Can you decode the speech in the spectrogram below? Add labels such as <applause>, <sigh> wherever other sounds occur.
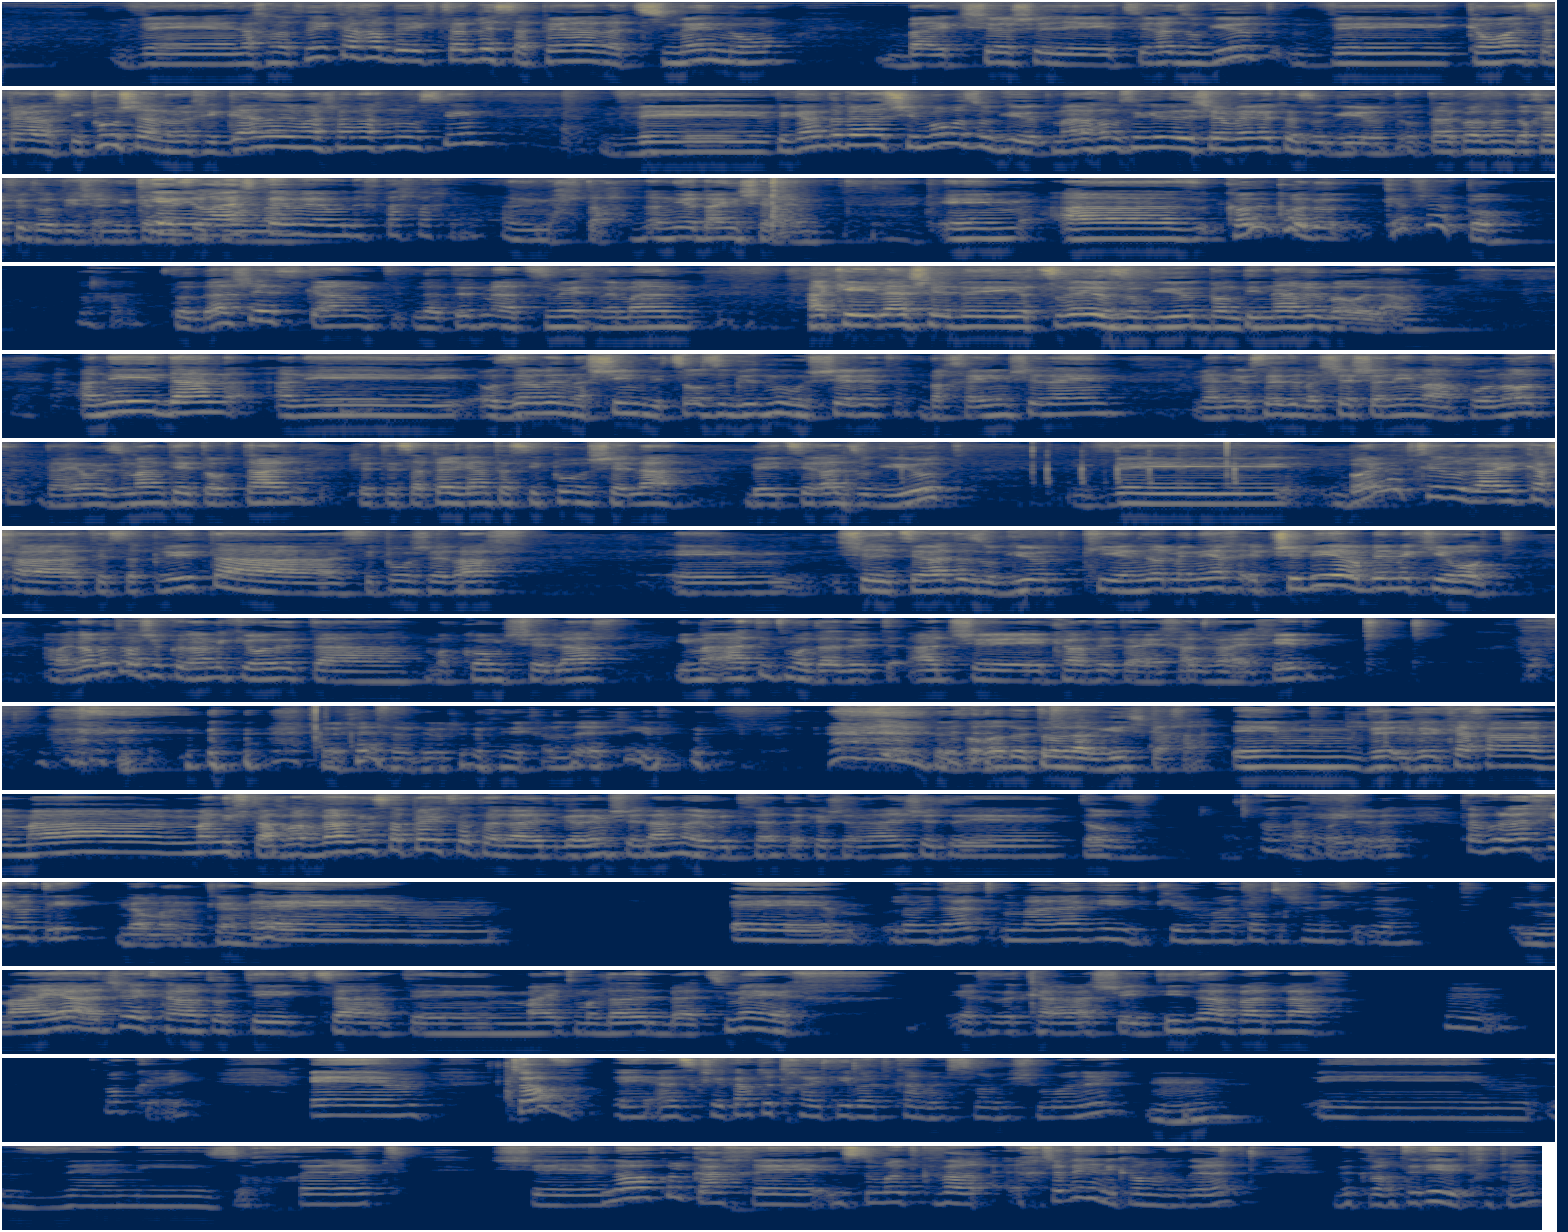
ואנחנו נתחיל ככה קצת לספר על עצמנו בהקשר של יצירת זוגיות, וכמובן נספר על הסיפור שלנו, איך הגענו למה שאנחנו עושים. ו... וגם נדבר על שימור הזוגיות, מה אנחנו עושים כדי לשמר את הזוגיות. אותה כל הזמן דוחפת אותי שאני אכנס כי אני רואה לתמונה. שאתם, הוא נחתך לכם. אני נחתך, אני עדיין שלם. אמ, אז קודם כל, כיף שאת פה. נכון. תודה שהסכמת לתת מעצמך למען הקהילה של יוצרי זוגיות במדינה ובעולם. אני דן, אני עוזר לנשים ליצור זוגיות מאושרת בחיים שלהן, ואני עושה את זה בשש שנים האחרונות, והיום הזמנתי את אורטל שתספר גם את הסיפור שלה ביצירת זוגיות. ובואי נתחיל אולי ככה, תספרי את הסיפור שלך של יצירת הזוגיות, כי אני מניח, את שלי הרבה מכירות, אבל אני לא בטוח שכולם מכירות את המקום שלך, עם מה את התמודדת עד שהכרת את האחד והיחיד. אני <laughs> אחד והיחיד. לפחות זה טוב להרגיש ככה. אמ, ו- וככה, ומה, נפתח לך, ואז נספר קצת על האתגרים שלנו היו בתחילת הקשר, נראה לי שזה יהיה טוב, את אוקיי. טוב, הוא לא הכין אותי. גם, כן. אמ, אמ, לא יודעת מה להגיד, כאילו, מה אתה רוצה שאני אספר? מה היה עד שהכרת אותי קצת, אה, מה התמודדת בעצמך, איך זה קרה שאיתי זה עבד לך? Hmm, אוקיי. אמ, טוב, אה, אז כשהכרתי אותך הייתי בת כמה? 28? מהמם. אמ, ואני זוכרת שלא כל כך, אה, זאת אומרת כבר, חשבתי שאני כבר מבוגרת וכבר רציתי להתחתן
